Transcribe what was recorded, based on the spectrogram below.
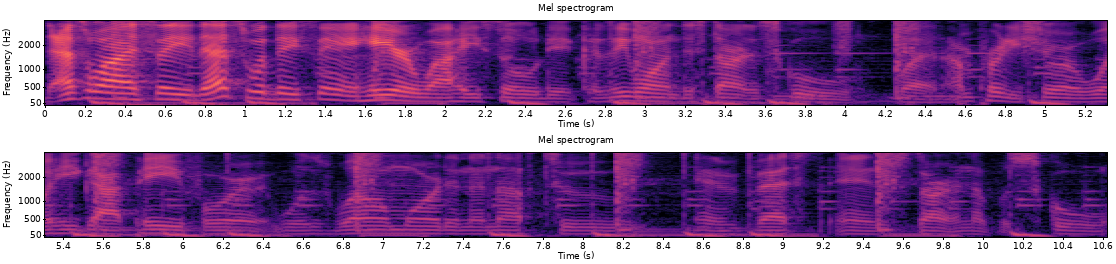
that's why I say that's what they saying here why he sold it because he wanted to start a school. But I'm pretty sure what he got paid for it was well more than enough to invest in starting up a school.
